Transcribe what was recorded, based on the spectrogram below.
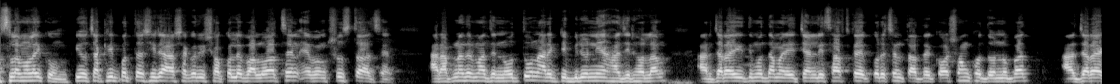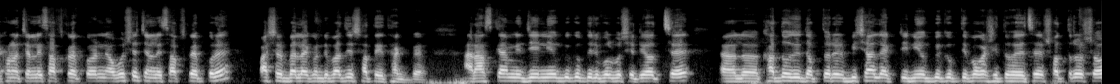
আসসালামু আলাইকুম। প্রিয় চাকরি প্রত্যাশীরা, আশা করি সকলে ভালো আছেন এবং সুস্থ আছেন। আর আপনাদের মাঝে নতুন আরেকটি ভিডিও নিয়ে হাজির হলাম। আর যারা ইতিমধ্যে আমার এই চ্যানেলটি সাবস্ক্রাইব করেছেন, তাদেরকে অসংখ্য ধন্যবাদ। আর যারা এখনও চ্যানেলটি সাবস্ক্রাইব করেননি, অবশ্যই চ্যানেলটি সাবস্ক্রাইব করে পাশের বেল আইকনটি বাজিয়ে সাথেই থাকবেন। আর আজকে আমি যে নিয়োগ বিজ্ঞপ্তিটি বলব, সেটি হচ্ছে খাদ্য অধিদপ্তরের বিশাল একটি নিয়োগ বিজ্ঞপ্তি প্রকাশিত হয়েছে। সতেরোশো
